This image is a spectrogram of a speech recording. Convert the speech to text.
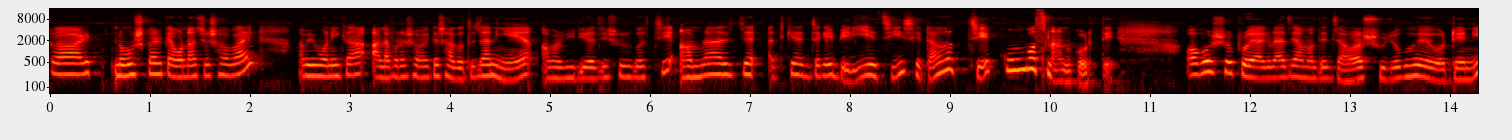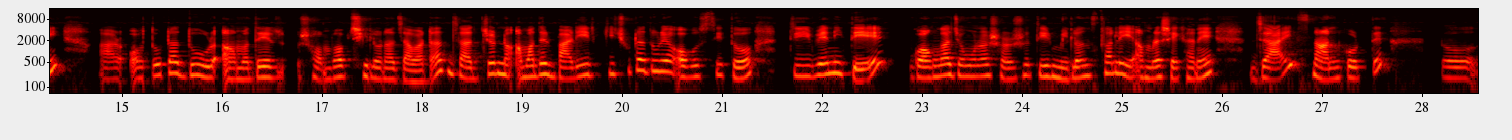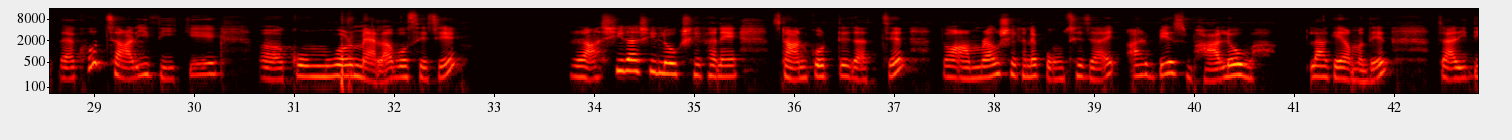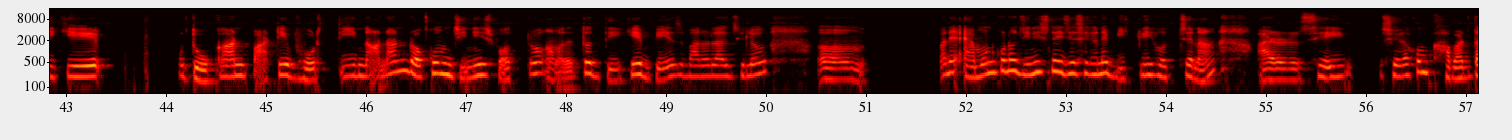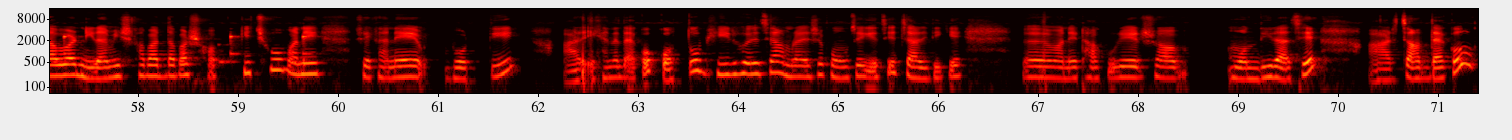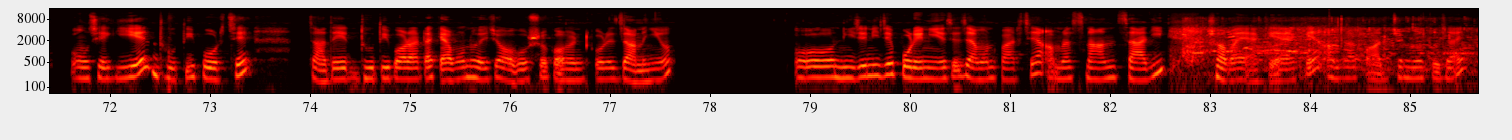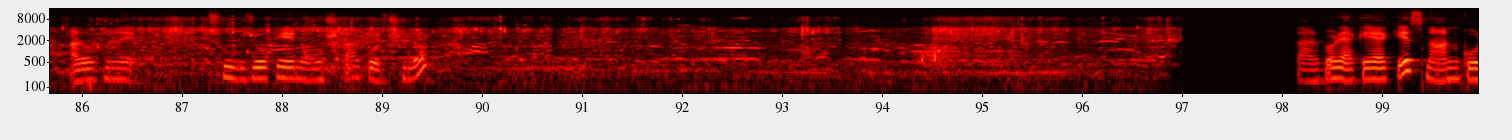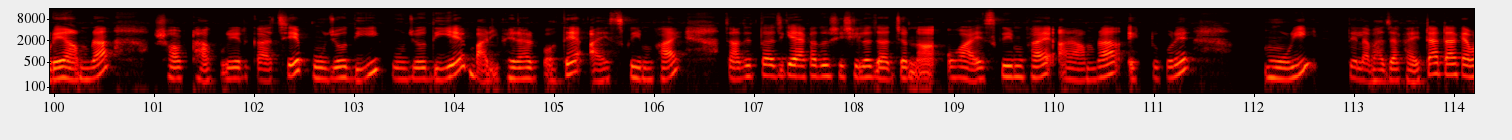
নমস্কার নমস্কার, কেমন আছো সবাই? আমি মনিকা আলাপনা সবাইকে স্বাগত জানিয়ে আমার ভিডিও আজকে শুরু করছি। আমরা যে, আজকে এক জায়গায় বেরিয়েছি সেটা হচ্ছে কুম্ভ স্নান করতে। অবশ্য প্রয়াগরাজে আমাদের যাওয়ার সুযোগ হয়ে ওঠেনি আর অতটা দূর আমাদের সম্ভব ছিল না যাওয়াটা। যার জন্য আমাদের বাড়ির কিছুটা দূরে অবস্থিত ত্রিবেণীতে গঙ্গা, যমুনা, সরস্বতীর মিলনস্থলেই আমরা সেখানে যাই স্নান করতে। তো দেখো চারিদিকে কুম্ভর মেলা বসেছে। রাশি রাশি লোক সেখানে স্নান করতে যাচ্ছেন তো আমরাও সেখানে পৌঁছে যাই। আর বেশ ভালো লাগে আমাদের। চারিদিকে দোকান পাটে ভর্তি নানান রকম জিনিসপত্র আমাদের তো দেখে বেশ ভালো লাগছিল। মানে এমন কোনো জিনিস নেই যে সেখানে বিক্রি হচ্ছে না। আর সেই সেরকম খাবার দাবার নিরামিষ খাবার দাবার সব কিছু মানে সেখানে ভর্তি। আর এখানে দেখো কত ভিড় হয়েছে, আমরা এসে পৌঁছে গেছি। চারিদিকে মানে ঠাকুরের সব মন্দির আছে। আর চাঁদ দেখো পৌঁছে গিয়ে ধুতি পরছে। চাঁদের ধুতি পরাটা কেমন হয়েছে অবশ্য কমেন্ট করে জানিও। ও নিজে নিজে পড়ে নিয়েছে যেমন পারছে। আমরা স্নান, সারি, সবাই একে একে, আমরা পাঁচজন মতো যাই। আর ওখানে সূর্যকে নমস্কার করছিল। তারপর একে একে স্নান করে আমরা সব ঠাকুরের কাছে পুজো দিই। পুজো দিয়ে বাড়ি ফেরার পথে আইসক্রিম খাই। চাঁদের তো আজকে একাদশী ছিল, যার জন্য ও আইসক্রিম খায়। আর আমরা একটু করে মুড়ি তেলা ভাজা খাই। টাটা, কেমন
